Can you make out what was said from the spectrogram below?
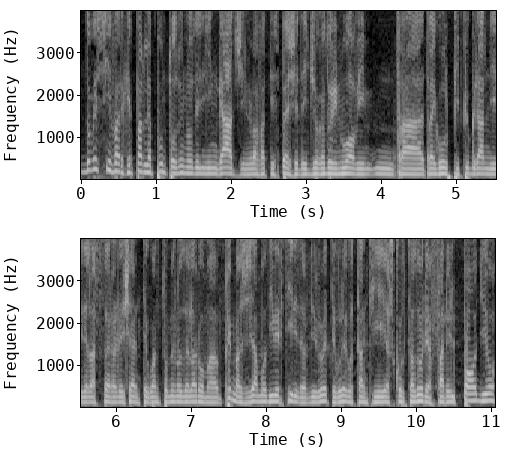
dovessi fare che parli appunto di uno degli ingaggi nella fattispecie dei giocatori nuovi tra, tra, i colpi più grandi della storia recente, quantomeno della Roma. Prima ci siamo divertiti, tra virgolette, pure con tanti ascoltatori a fare il podio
